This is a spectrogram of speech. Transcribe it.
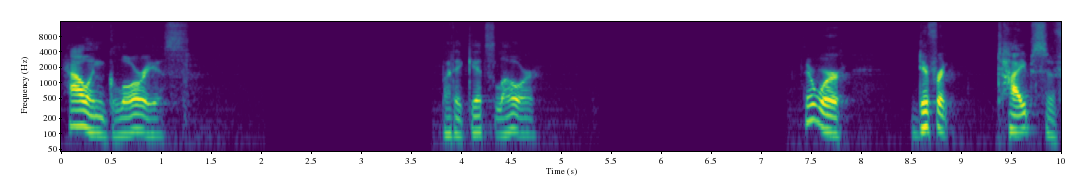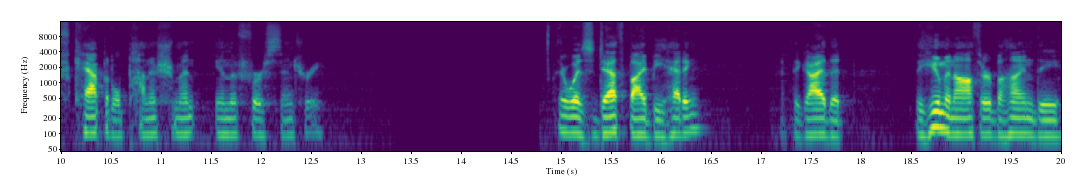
How inglorious. But it gets lower. There were different types of capital punishment in the first century. There was death by beheading. The guy that, the human author behind the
